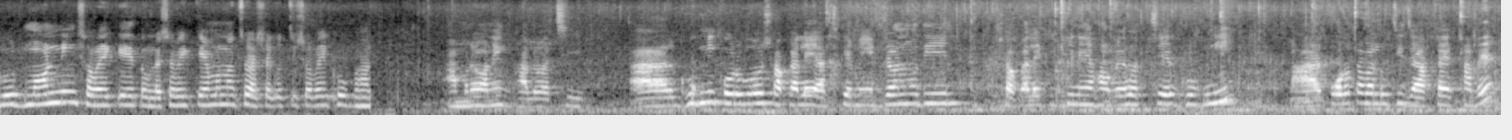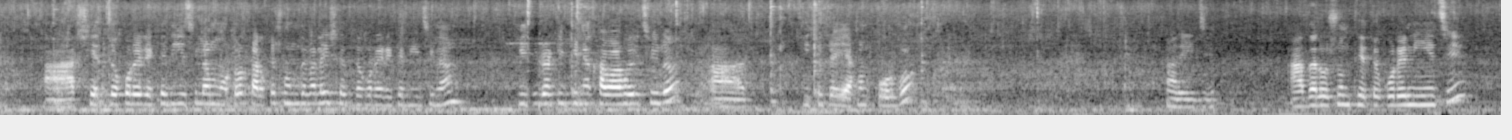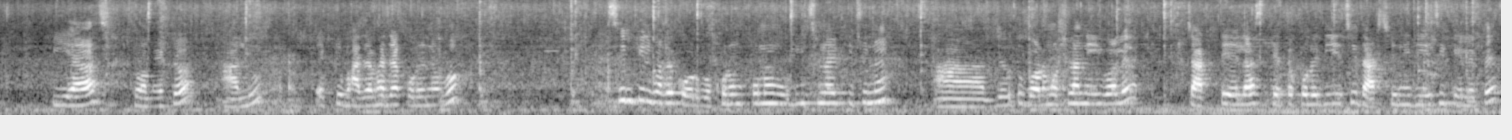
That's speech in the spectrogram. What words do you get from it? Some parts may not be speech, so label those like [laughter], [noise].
Good morning সবাইকে। তোমরা সবাই কেমন আছো? আশা করছি সবাই খুব ভালো। আমরা অনেক ভালো আছি। আর ঘুগনি করব সকালে। আজকে মেয়ের জন্মদিন। সকালে টিফিনে হবে হচ্ছে ঘুগনি আর পরোটা বা লুচি যা খায় খাবে। আর সেদ্ধ করে রেখে দিয়েছিলাম মটর। কালকে সন্ধ্যেবেলায় সেদ্ধ করে রেখে দিয়েছিলাম। কিছুটা টিফিনে খাওয়া হয়েছিল। আর কিছুটাই এখন করব। আর এই যে আদা রসুন থেতো করে নিয়েছি। পেঁয়াজ, টমেটো, আলু একটু ভাজা ভাজা করে নেব। সিম্পলভাবে করব, কোনো কোনো রিচ নয়, কিছু নয়। আর যেহেতু গরম মশলা নেই বলে, চারটে এলাচ থেতো করে দিয়েছি, দারচিনি দিয়েছি তেলেতে।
